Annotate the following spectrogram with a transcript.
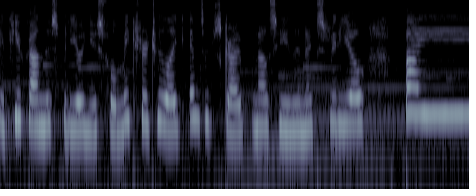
If you found this video useful, make sure to like and subscribe, and I'll see you in the next video. Bye!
